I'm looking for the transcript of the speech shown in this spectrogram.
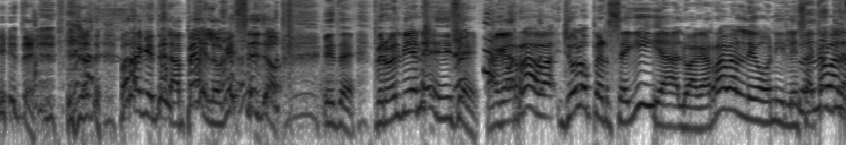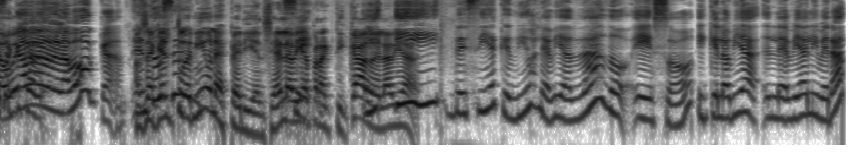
para que te la pelo, qué sé yo. Pero él viene y dice, agarraba, yo lo perseguía, lo agarraba al león y le sacaba la oveja de la boca. o sea que él tenía una experiencia, él había practicado, y, él había... Y decía que Dios le había dado eso y que lo había, le había liberado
